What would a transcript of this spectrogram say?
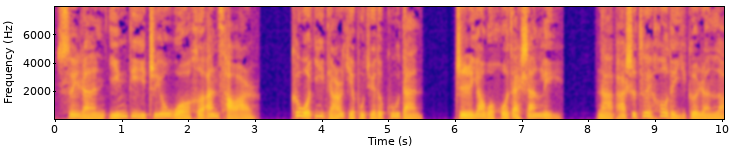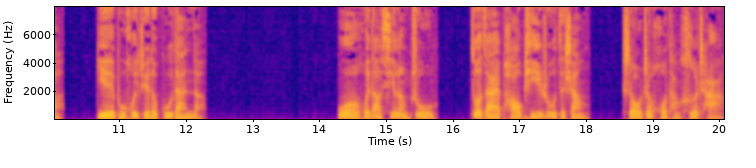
虽然营地只有我和安草儿，可我一点儿也不觉得孤单。只要我活在山里，哪怕是最后的一个人了，也不会觉得孤单的。我回到西楞柱，坐在刨皮褥子上，守着火塘喝茶。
